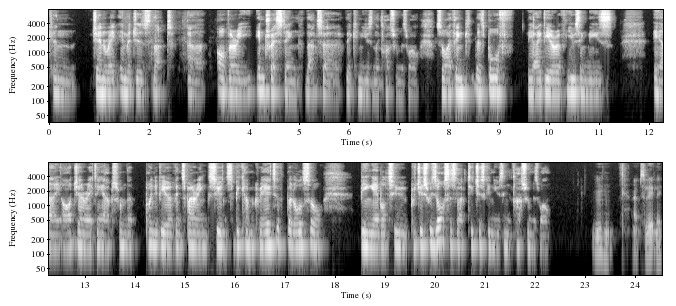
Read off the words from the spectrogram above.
can generate images that uh, are very interesting that uh, they can use in the classroom as well. So I think there's both the idea of using these AI art generating apps from the point of view of inspiring students to become creative, but also being able to produce resources that teachers can use in the classroom as well. Mm-hmm. Absolutely.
